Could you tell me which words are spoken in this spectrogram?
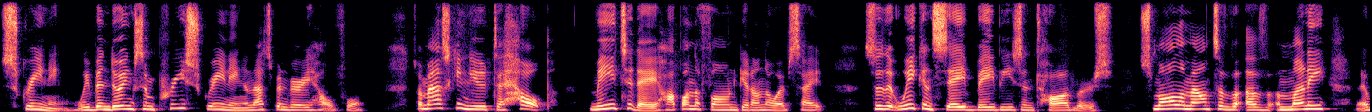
screening. We've been doing some pre screening, and that's been very helpful. So I'm asking you to help me today. Hop on the phone, get on the website so that we can save babies and toddlers. Small amounts of, of money, uh,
